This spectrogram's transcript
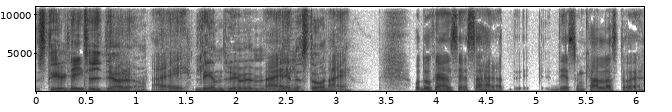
steget Tid. tidigare? Nej. Lindrig minnesstörning? Nej. Och då kan jag säga så här att det som kallas då är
